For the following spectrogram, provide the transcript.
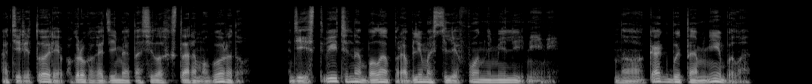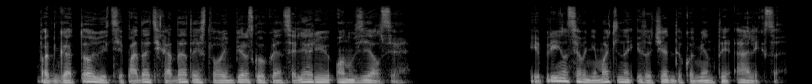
а территория вокруг Академии относилась к старому городу, Действительно была проблема с телефонными линиями. Но как бы там ни было, подготовить и подать ходатайство в имперскую канцелярию он взялся. И принялся внимательно изучать документы Алекса.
